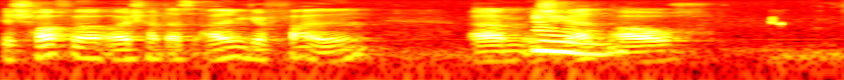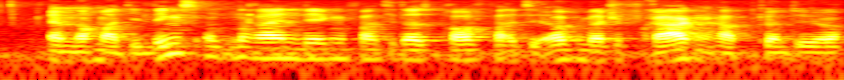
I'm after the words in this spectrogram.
Ich hoffe, euch hat das allen gefallen. Ähm, ich Mhm. werde auch ähm, nochmal die Links unten reinlegen, falls ihr das braucht. Falls ihr irgendwelche Fragen habt, könnt ihr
